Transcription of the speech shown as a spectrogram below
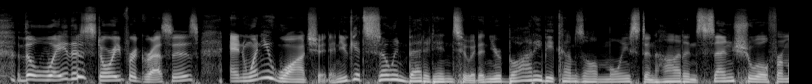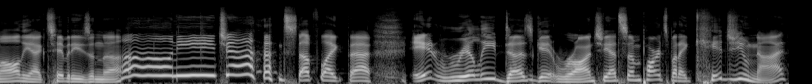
the way the story progresses, and when you watch it and you get so embedded into it, and your body becomes all moist and hot and sensual from all the activities and the Onii-chan and stuff like that, it really does get raunchy at some parts. But I kid you not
